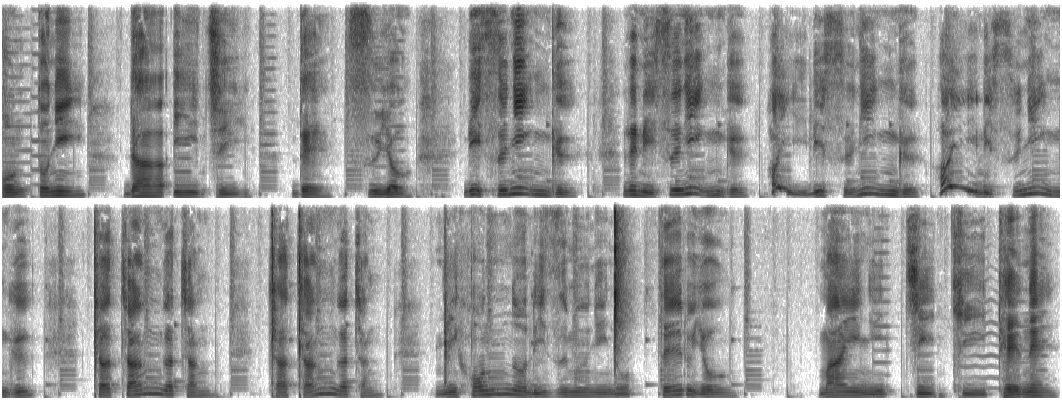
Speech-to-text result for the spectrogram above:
本当に大事ですよ。リスニング。リスニング。はいリスニング。はいリスニング。チャチャンガチャン。チャチャンガチャン。日本のリズムに乗っててるよ。毎日聞いてね。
